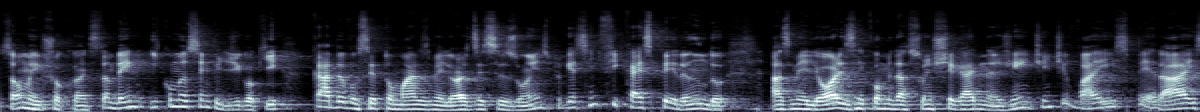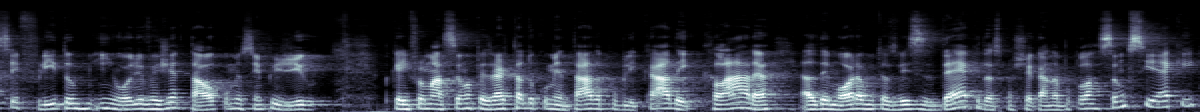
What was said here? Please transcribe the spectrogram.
são meio chocantes também. E como eu sempre digo aqui, cabe a você tomar as melhores decisões, porque sem ficar esperando as melhores recomendações chegarem na gente, a gente vai esperar e ser frito em olho vegetal, como eu sempre digo porque a informação, apesar de estar documentada, publicada e clara, ela demora muitas vezes décadas para chegar na população, se é que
